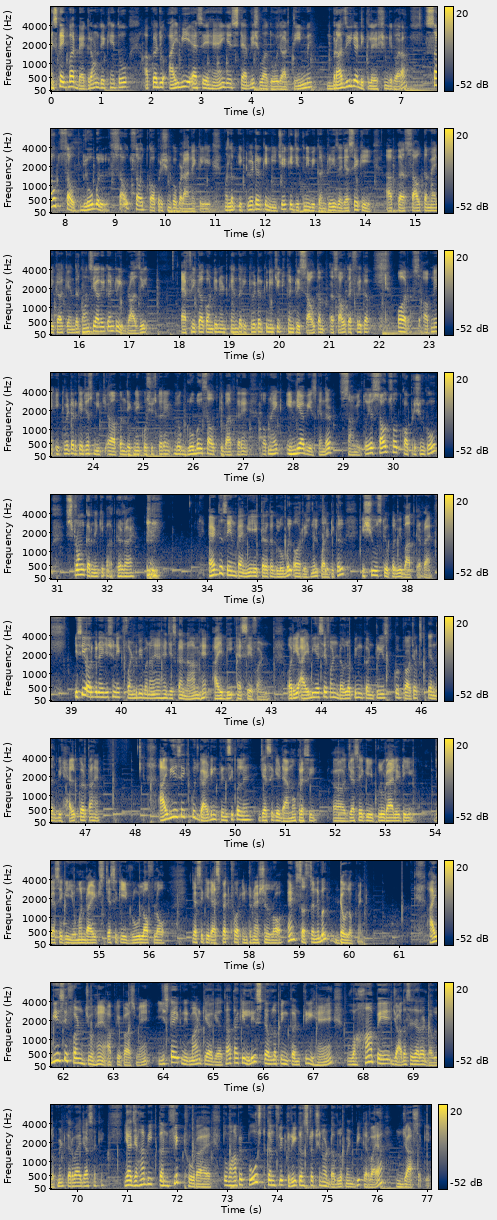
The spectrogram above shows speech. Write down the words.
इसका एक बार बैकग्राउंड देखें तो आपका जो आई बी एस ए हैं, ये इस्टेब्लिश हुआ 2003 में, ब्राज़ीलिया डिक्लेरेशन के द्वारा south south global south south cooperation को बढ़ाने के लिए मतलब इक्वेटर के नीचे की जितनी भी कंट्रीज़ है, जैसे कि आपका साउथ अमेरिका के अंदर कौन सी आ गई कंट्री ब्राज़ील। अफ्रीका कॉन्टिनेंट के अंदर इक्वेटर के नीचे की कंट्री साउथ साउथ अफ्रीका और अपने इक्वेटर के जस्ट नीचे अपन देखने की कोशिश करें लोग ग्लोबल साउथ की बात करें तो अपना एक इंडिया भी इसके अंदर शामिल। तो ये साउथ साउथ कॉपरेशन को स्ट्रॉन्ग करने की बात कर रहा है। एट द सेम टाइम ये एक तरह का ग्लोबल और रीजनल पॉलिटिकल इश्यूज़ के ऊपर भी बात कर रहा है। इसी ऑर्गेनाइजेशन एक फ़ंड भी बनाया है, जिसका नाम है I B S A fund और ये I B S A fund developing countries को प्रोजेक्ट्स के अंदर भी हेल्प करता है। आई के कुछ गाइडिंग प्रिंसिपल हैं, जैसे कि डेमोक्रेसी जैसे कि प्लूरलिटी जैसे कि ह्यूमन राइट्स जैसे कि रूल ऑफ़ लॉ जैसे कि respect for international law and sustainable development I fund जो हैं आपके पास में, इसका एक निर्माण किया गया था ताकि लिस्ट डेवलपिंग कंट्री हैं, वहाँ पे ज़्यादा से ज़्यादा डेवलपमेंट करवाया जा सके। या जहाँ भी कन्फ्लिक्ट हो रहा है तो वहाँ पे पोस्ट कन्फ्लिक्ट रिकन्स्ट्रक्शन और डेवलपमेंट भी करवाया जा सके।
